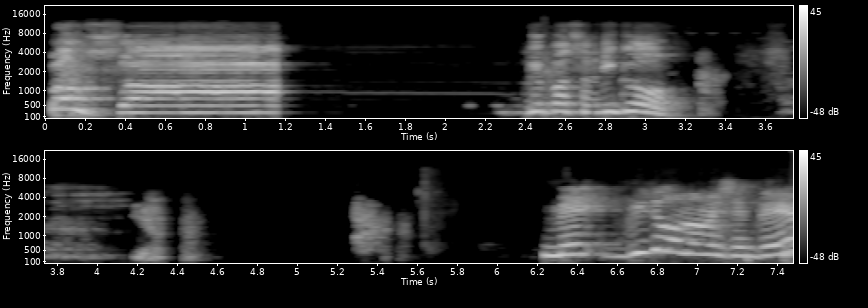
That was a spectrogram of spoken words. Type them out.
¡Pausa! ¿Qué pasa, Nico? me, ¿viste cuando me senté?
